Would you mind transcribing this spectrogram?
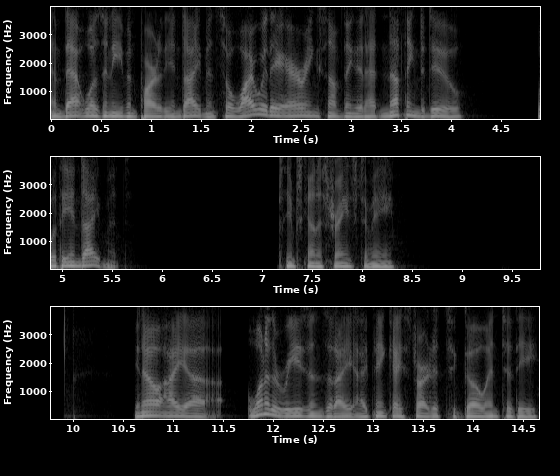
And that wasn't even part of the indictment. So why were they airing something that had nothing to do with the indictment? Seems kind of strange to me. You know, I uh, one of the reasons that I, I think I started to go into the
